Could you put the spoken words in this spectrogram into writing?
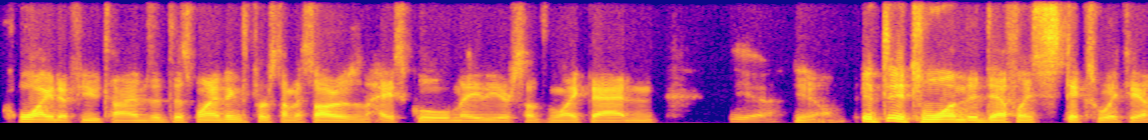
quite a few times at this point. I think the first time I saw it was in high school, maybe or something like that. And yeah, you know, it's it's one that definitely sticks with you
